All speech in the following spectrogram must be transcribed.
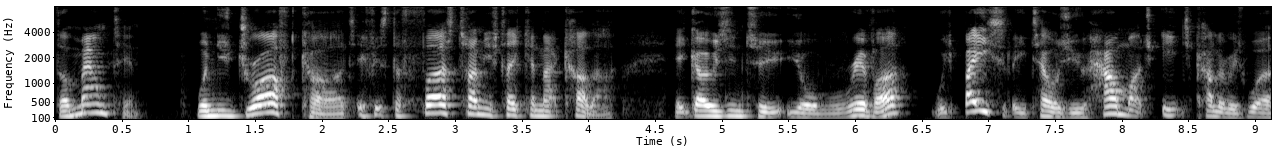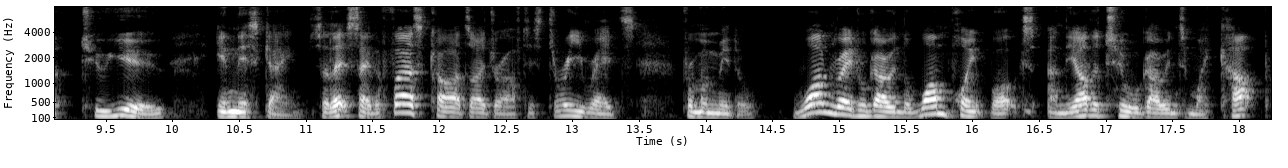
the mountain. When you draft cards, if it's the first time you've taken that colour, it goes into your river, which basically tells you how much each colour is worth to you in this game. So let's say the first cards I draft is three reds from a middle. One red will go in the one point box, and the other two will go into my cup.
